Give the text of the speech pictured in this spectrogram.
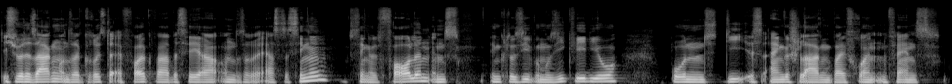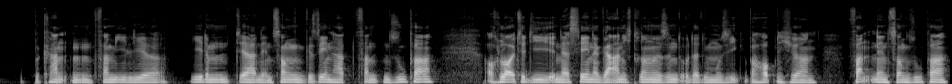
Ich würde sagen, unser größter Erfolg war bisher unsere erste Single, Single Fallen, ins inklusive Musikvideo und die ist eingeschlagen bei Freunden, Fans, Bekannten, Familie, jedem, der den Song gesehen hat, fanden super. Auch Leute, die in der Szene gar nicht drin sind oder die Musik überhaupt nicht hören, fanden den Song super.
